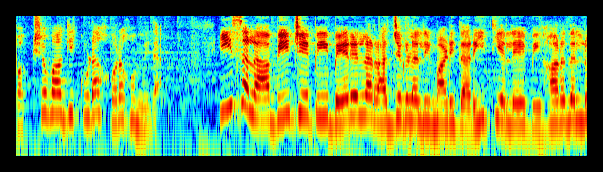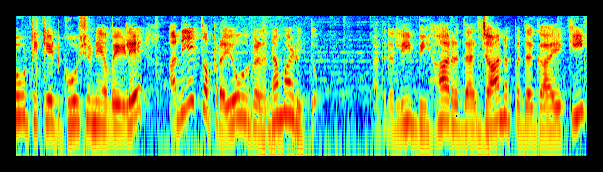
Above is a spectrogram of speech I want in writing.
ಪಕ್ಷವಾಗಿ ಕೂಡ ಹೊರಹೊಮ್ಮಿದೆ ಈ ಸಲ ಬಿಜೆಪಿ ಬೇರೆಲ್ಲ ರಾಜ್ಯಗಳಲ್ಲಿ ಮಾಡಿದ ರೀತಿಯಲ್ಲೇ ಬಿಹಾರದಲ್ಲೂ ಟಿಕೆಟ್ ಘೋಷಣೆಯ ವೇಳೆ ಅನೇಕ ಪ್ರಯೋಗಗಳನ್ನು ಮಾಡಿತ್ತು ಅದರಲ್ಲಿ ಬಿಹಾರದ ಜಾನಪದ ಗಾಯಕಿ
